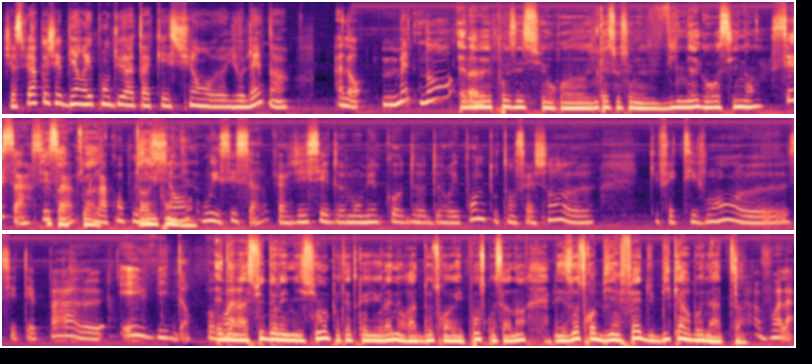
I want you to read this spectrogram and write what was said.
J'espère que j'ai bien répondu à ta question, euh, Yolène. Alors, maintenant. Elle euh, avait posé sur euh, une question sur le vinaigre aussi, non? C'est ça, c'est ça, ça. as- la composition, oui, c'est ça. Enfin, j'ai essayé de mon mieux de, de- de répondre tout en sachant euh, qu'effectivement, euh, c'était pas euh, évident. Et dans la suite de l'émission, peut-être que Yolène aura d'autres réponses concernant les autres bienfaits du bicarbonate. Voilà.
